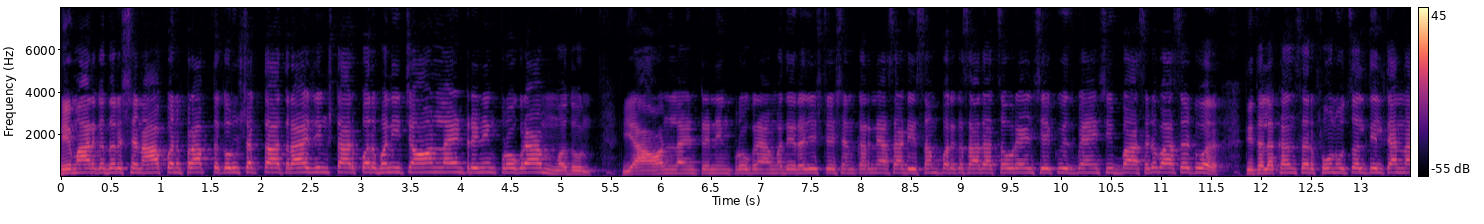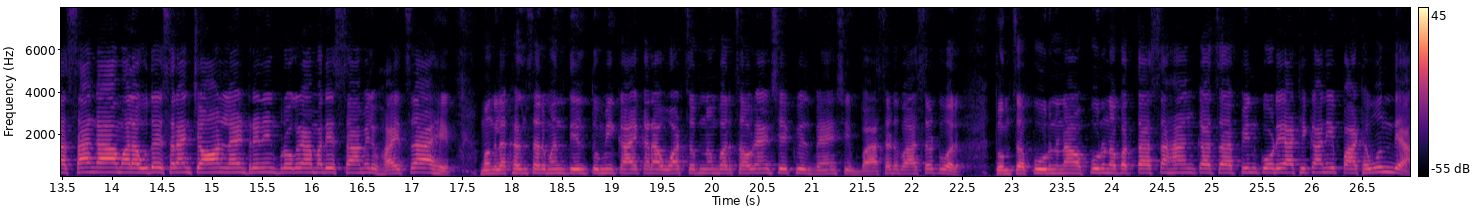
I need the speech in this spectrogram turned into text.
हे मार्गदर्शन आपण प्राप्त करू शकतात. रायझिंग स्टार परभणीच्या ऑनलाईन ट्रेनिंग प्रोग्राम मधून. या ऑनलाईन ट्रेनिंग प्रोग्राममध्ये रजिस्ट्रेशन करण्यासाठी संपर्क साधा चौऱ्याऐंशी एकवीस ब्याऐंशी बासष्ट बासष्ट वर. तिथं लखन सर फोन उचलतील त्यांना सांगा आम्हाला उदय सरांच्या ऑनलाईन ट्रेनिंग प्रोग्राममध्ये सामील व्हायचं आहे. मग लखन सर म्हणतील तुम्ही काय करा? व्हॉट्सअप नंबर चौऱ्याऐंशी एकवीस ब्याऐंशी बासष्ट बासष्ट वर. तुमचं पूर्ण नाव पूर्ण पत्ता सहा अंकाचा पिनकोड या ठिकाणी पाठवून द्या.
